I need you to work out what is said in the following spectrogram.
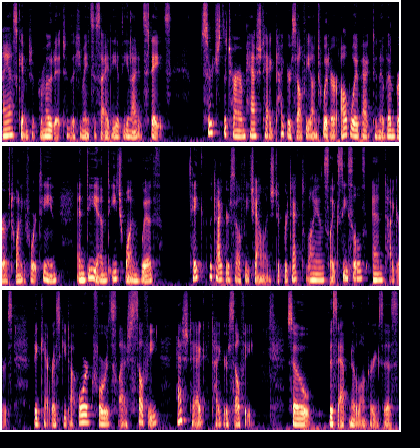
I asked him to promote it to the Humane Society of the United States. Search the term hashtag tiger selfie on Twitter all the way back to November of 2014 and DM'd each one with Take the Tiger Selfie Challenge to protect lions like Cecil's and tigers. BigCatRescue.org forward slash selfie, hashtag Tiger Selfie. So this app no longer exists.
